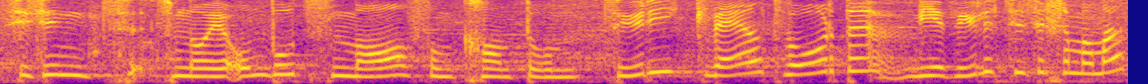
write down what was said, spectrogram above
Sie sind zum neuen Ombudsmann vom Kanton Zürich gewählt worden. Wie fühlen Sie sich im Moment?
